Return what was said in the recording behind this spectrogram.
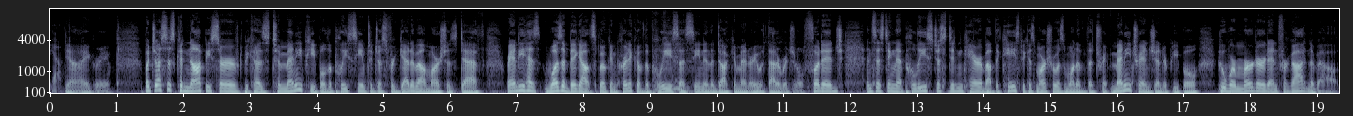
Yeah. Yeah, I agree. But justice could not be served because to many people the police seem to just forget about Marsha's death. Randy has was a big outspoken critic of the police as seen in the documentary with that original footage, insisting that police just didn't care about the case because Marsha was one of the tra- many transgender people who were murdered and forgotten about.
